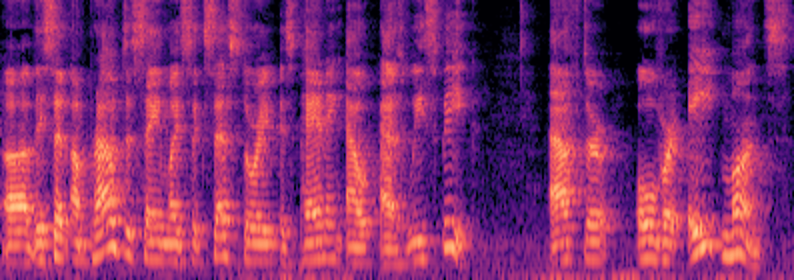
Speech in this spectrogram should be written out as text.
Uh, they said, I'm proud to say my success story is panning out as we speak. After over eight months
